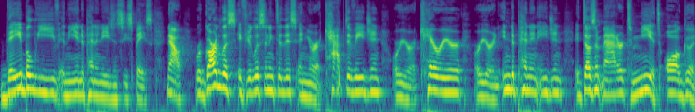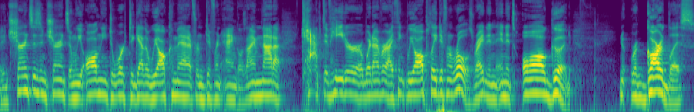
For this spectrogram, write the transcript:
They believe in the independent agency space. Now, regardless if you're listening to this and you're a captive agent or you're a carrier or you're an independent agent, it doesn't matter. To me, it's all good. Insurance is insurance and we all need to work together. We all come at it from different angles. I am not a captive hater or whatever. I think we all play different roles, right? And, and it's all good. Regardless,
